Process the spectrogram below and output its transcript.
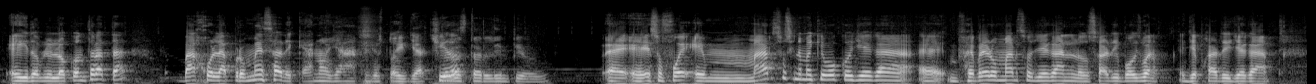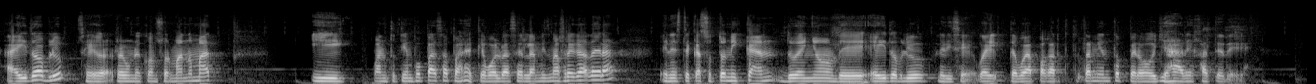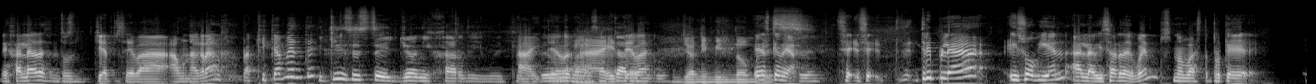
AEW lo contrata bajo la promesa de que, ah, no, ya, yo estoy ya Va a chido. estar limpio. Eh, eso fue en marzo, si no me equivoco, llega, eh, en febrero, marzo llegan los Hardy Boys. Bueno, Jeff Hardy llega a AEW, se reúne con su hermano Matt. ¿Y cuánto tiempo pasa para que vuelva a ser la misma fregadera? En este caso, Tony Khan, dueño de AEW, le dice, güey, te voy a pagar tu tratamiento, pero ya déjate de, de jaladas. Entonces Jeff se va a una granja, prácticamente. ¿Y quién es este Johnny Hardy, güey? Que- Ahí ¿de te va, ahí sacaron, te va. güey? Johnny Mil Nombres. Es que mira, Sí. se- se- Triple A hizo bien al avisar de, bueno, pues no basta, porque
